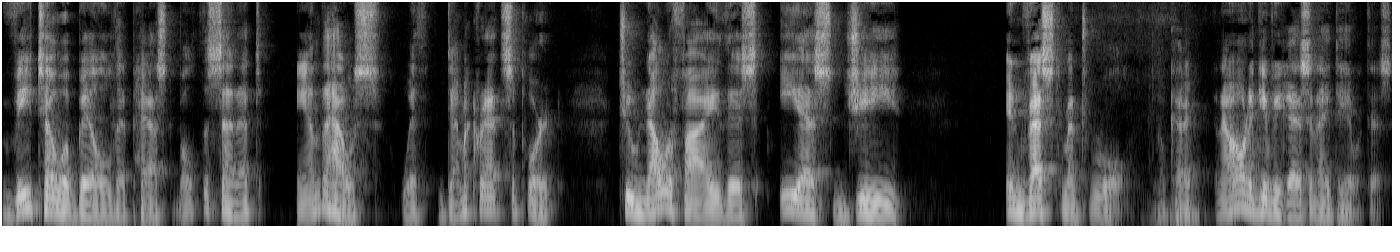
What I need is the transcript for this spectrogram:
veto a bill that passed both the Senate and the House with Democrat support to nullify this ESG investment rule. Okay. Now I want to give you guys an idea with this.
